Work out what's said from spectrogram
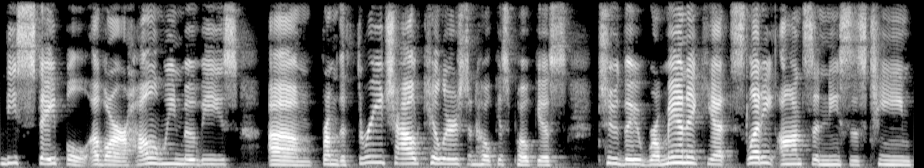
the staple of our Halloween movies, um, from the three child killers in Hocus Pocus to the romantic yet slutty aunts and nieces team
